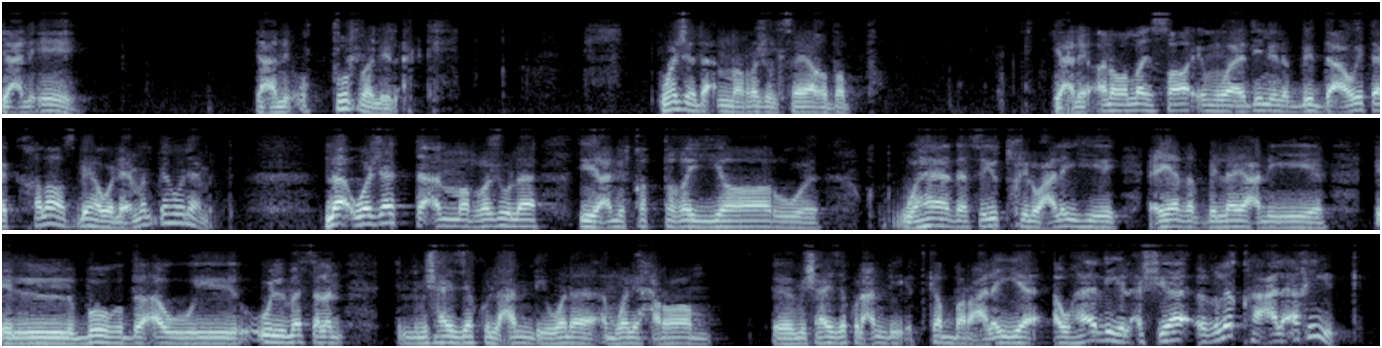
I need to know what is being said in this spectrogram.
يعني إيه؟ يعني اضطر للأكل. وجد أن الرجل سيغضب. يعني أنا والله صائم وأديني لبيت دعوتك خلاص بها ونعمت بها ونعمت. لا وجدت أن الرجل يعني قد تغير وهذا سيدخل عليه عياذا بالله يعني البغض أو يقول مثلا إن مش عايز يأكل عندي وأنا أموالي حرام مش عايز يأكل عندي اتكبر علي أو هذه الأشياء اغلقها على أخيك.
